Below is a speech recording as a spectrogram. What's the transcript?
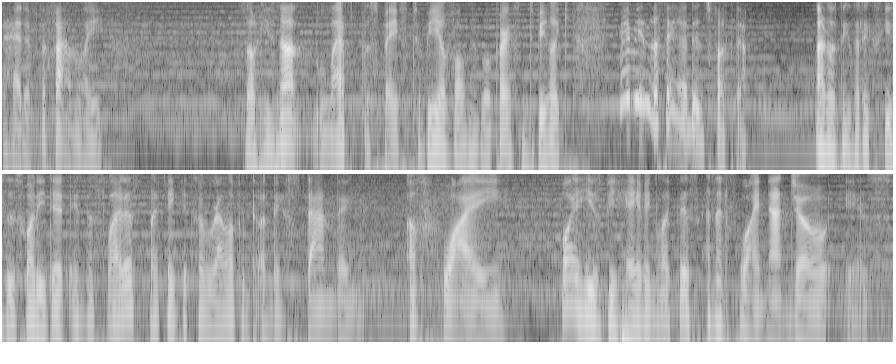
head of the family. So he's not left the space to be a vulnerable person, to be like, maybe the thing I did's fucked up. I don't think that excuses what he did in the slightest, but I think it's a relevant understanding of why why he's behaving like this and then why Nanjo is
